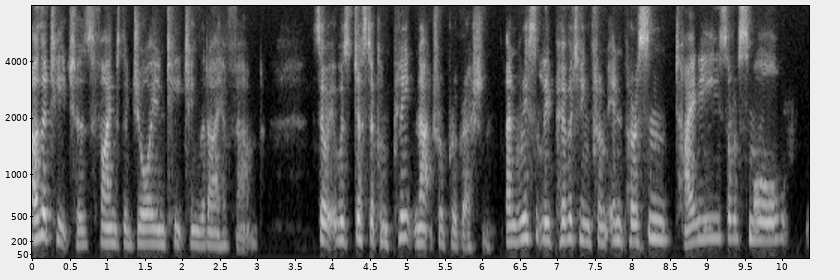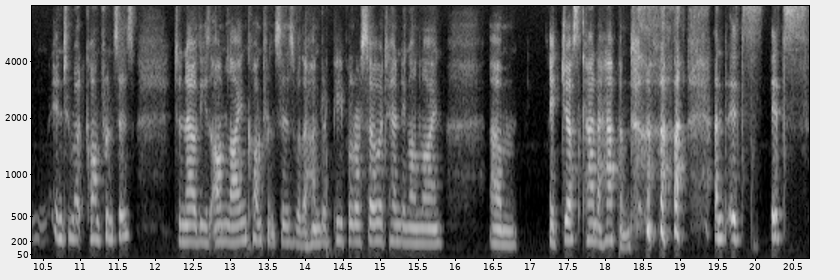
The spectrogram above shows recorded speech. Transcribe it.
other teachers find the joy in teaching that I have found. So it was just a complete natural progression. And recently pivoting from in person, tiny, sort of small, intimate conferences to now these online conferences with 100 people or so attending online. Um, it just kind of happened. and it's, it's,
